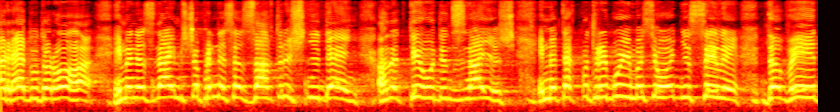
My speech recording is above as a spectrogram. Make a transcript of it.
попереду дорога, і ми не знаємо, що принесе завтрашній день, але ти один знаєш. І ми так потребуємо сьогодні сили. Давид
